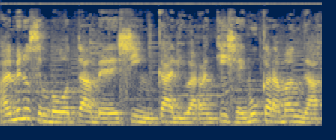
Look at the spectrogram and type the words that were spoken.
Al menos en Bogotá, Medellín, Cali, Barranquilla y Bucaramanga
